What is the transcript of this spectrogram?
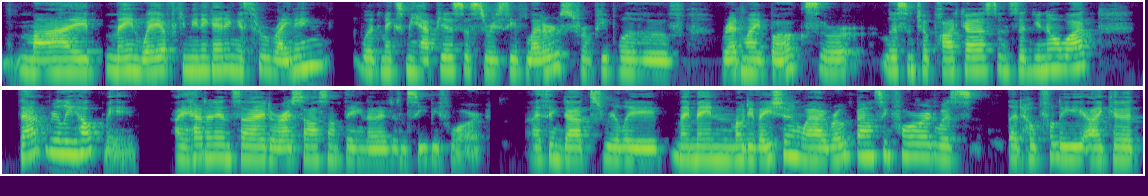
My main way of communicating is through writing. What makes me happiest is to receive letters from people who've read my books or listened to a podcast and said, you know what? That really helped me. I had an insight or I saw something that I didn't see before. I think that's really my main motivation why I wrote Bouncing Forward was that hopefully I could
